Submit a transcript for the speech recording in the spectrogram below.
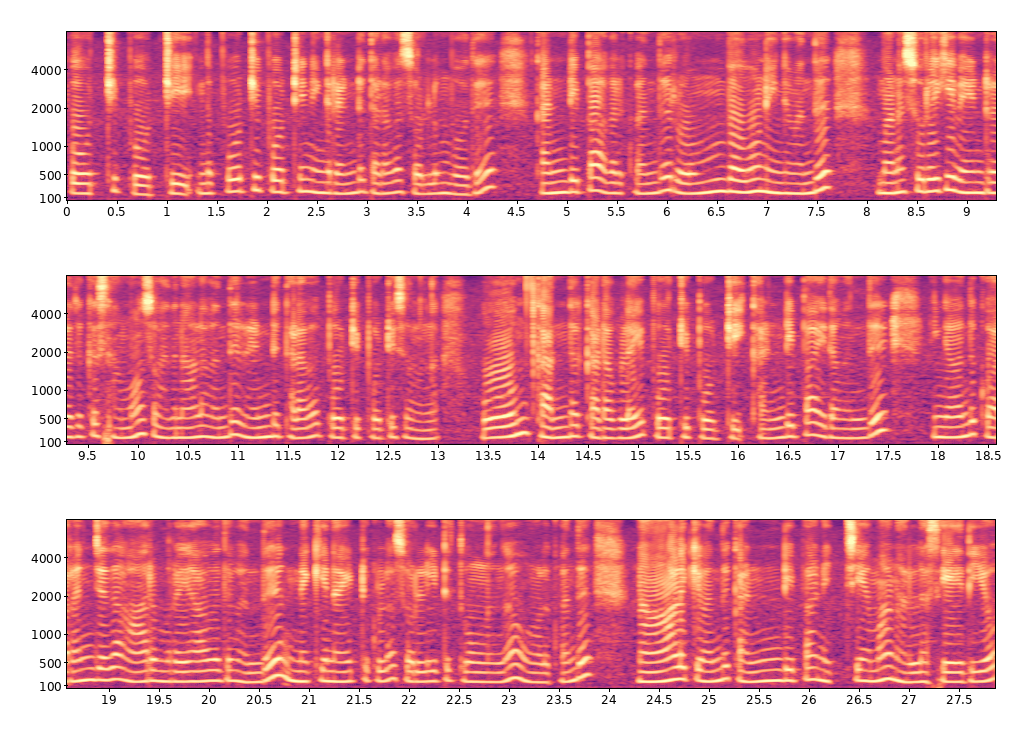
போற்றி போற்றி. இந்த போற்றி போற்றி நீங்கள் ரெண்டு தடவை சொல்லும்போது கண்டிப்பாக அவருக்கு வந்து ரொம்பவும் நீங்கள் வந்து மனசுருகி வேண்டுறதுக்கு சமம். ஸோ அதனால் வந்து ரெண்டு தடவை போட்டி போட்டி சொல்லுங்கள் ஓம் கந்த கடவுளை போற்றி போற்றி. கண்டிப்பாக இதை வந்து நீங்கள் வந்து குறைஞ்சது ஆறு முறையாவது வந்து இன்னைக்கு நைட்டுக்குள்ளே சொல்லிட்டு தூங்குங்க. உங்களுக்கு வந்து நாளைக்கு வந்து கண்டிப்பாக நிச்சயமாக நல்ல செய்தியோ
